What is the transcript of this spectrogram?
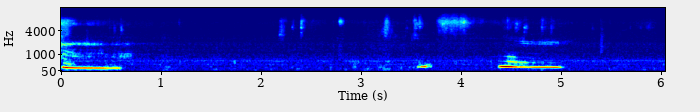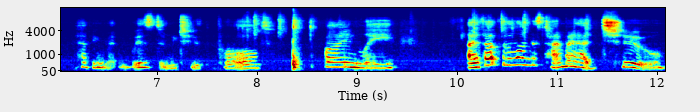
Uh, here. Having my wisdom tooth pulled. Finally. I thought for the longest time I had two,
